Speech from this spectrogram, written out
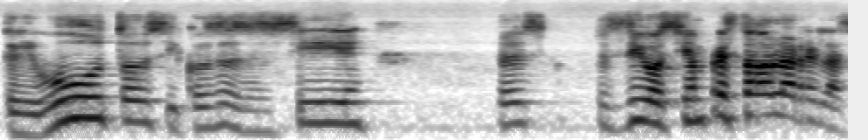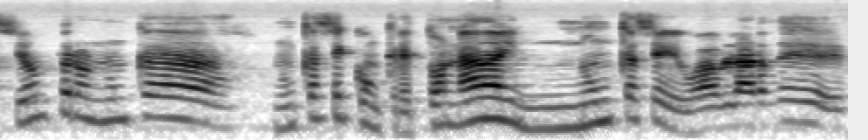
tributos y cosas así. Entonces, pues digo, siempre ha estado la relación, pero nunca, nunca se concretó nada y nunca se llegó a hablar de,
